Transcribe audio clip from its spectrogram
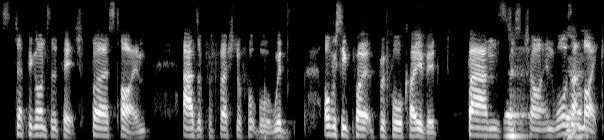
stepping onto the pitch first time as a professional footballer with obviously before COVID, fans Yeah. just chanting? What was Yeah. that like?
